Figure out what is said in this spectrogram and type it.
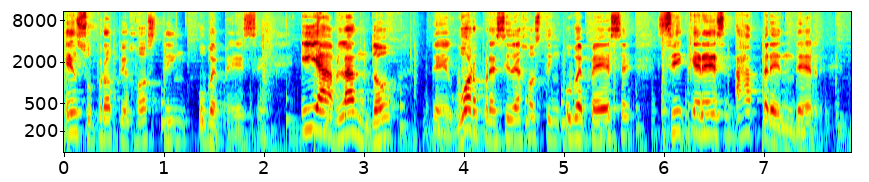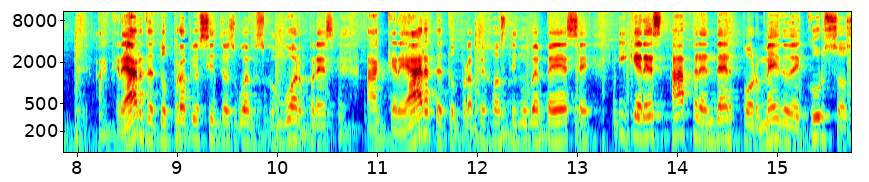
en su propio hosting VPS. Y hablando de WordPress y de hosting VPS, si querés aprender a crearte tus propios sitios web con WordPress, a crearte tu propio hosting VPS y querés aprender por medio de cursos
